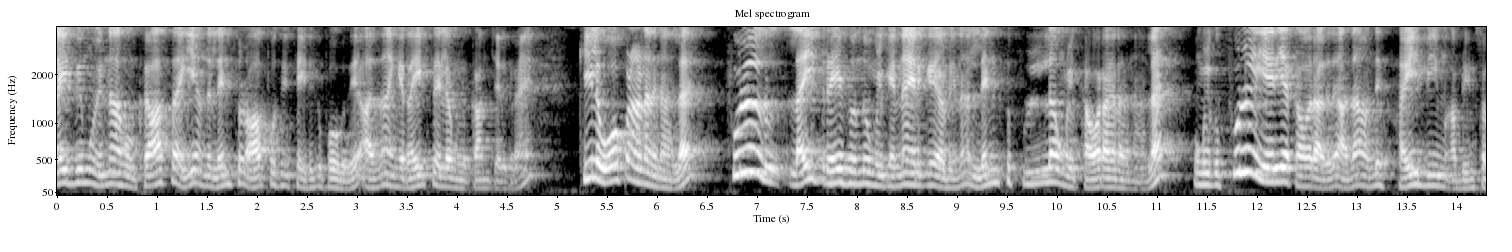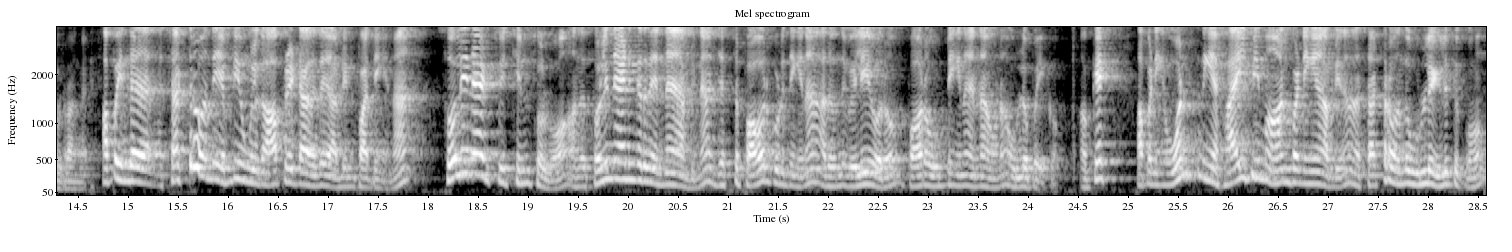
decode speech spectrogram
லைட் பீமும் என்ன ஆகும்? கிராஸ் ஆகி அந்த லென்ஸோட ஆப்போசிட் சைடுக்கு போகுது. அதுதான் இங்கே ரைட் சைடில் உங்களுக்கு காமிச்சிருக்கிறேன். கீழே ஓப்பன் ஆனதுனால ஃபுல் லைட் ரேஸ் வந்து உங்களுக்கு என்ன இருக்குது அப்படின்னா லென்ஸ் ஃபுல்லாக உங்களுக்கு கவர் ஆகிறதுனால உங்களுக்கு ஃபுல் ஏரியா கவர் ஆகுது. அதான் வந்து ஹை பீம் அப்படின்னு சொல்கிறாங்க அப்போ இந்த ஷட்டர் வந்து எப்படி உங்களுக்கு ஆப்ரேட் ஆகுது அப்படின்னு பார்த்தீங்கன்னா சொலினாய்ட் ஸ்விட்ச்னு சொல்லுவோம். அந்த சொலினாய்டுங்கிறது என்ன அப்படின்னா ஜஸ்ட் பவர் கொடுத்தீங்கன்னா அது வந்து வெளியே வரும். பவரை விட்டிங்கன்னா என்ன ஆகும்னா உள்ளே போய்க்கும். ஓகே அப்போ நீங்கள் ஒன்ஸ் நீங்கள் ஹை பீம் ஆன் பண்ணீங்க அப்படின்னா அந்த ஷட்டர் வந்து உள்ளே இழுத்துக்கும்.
